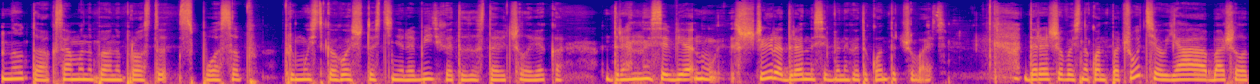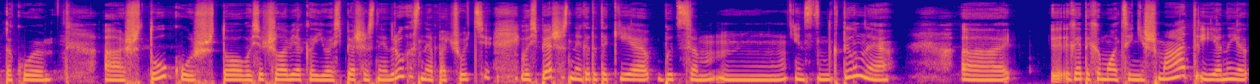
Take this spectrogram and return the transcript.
Ну так самы напэўна просты спосаб прымусіць кагось штосьці не рабіць гэта заставіць чалавека дрэнна сябе ну шчыра дрэнна сябе на гэты конт адчуваць Дарэчы вось наконт пачуццяў я бачыла такую а, штуку што вось у чалавека ёсць першасныя другасныя пачуцці. Вось першасныя гэта такія быццам інстынктыўныя гэтых эмоцый не шмат і яны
